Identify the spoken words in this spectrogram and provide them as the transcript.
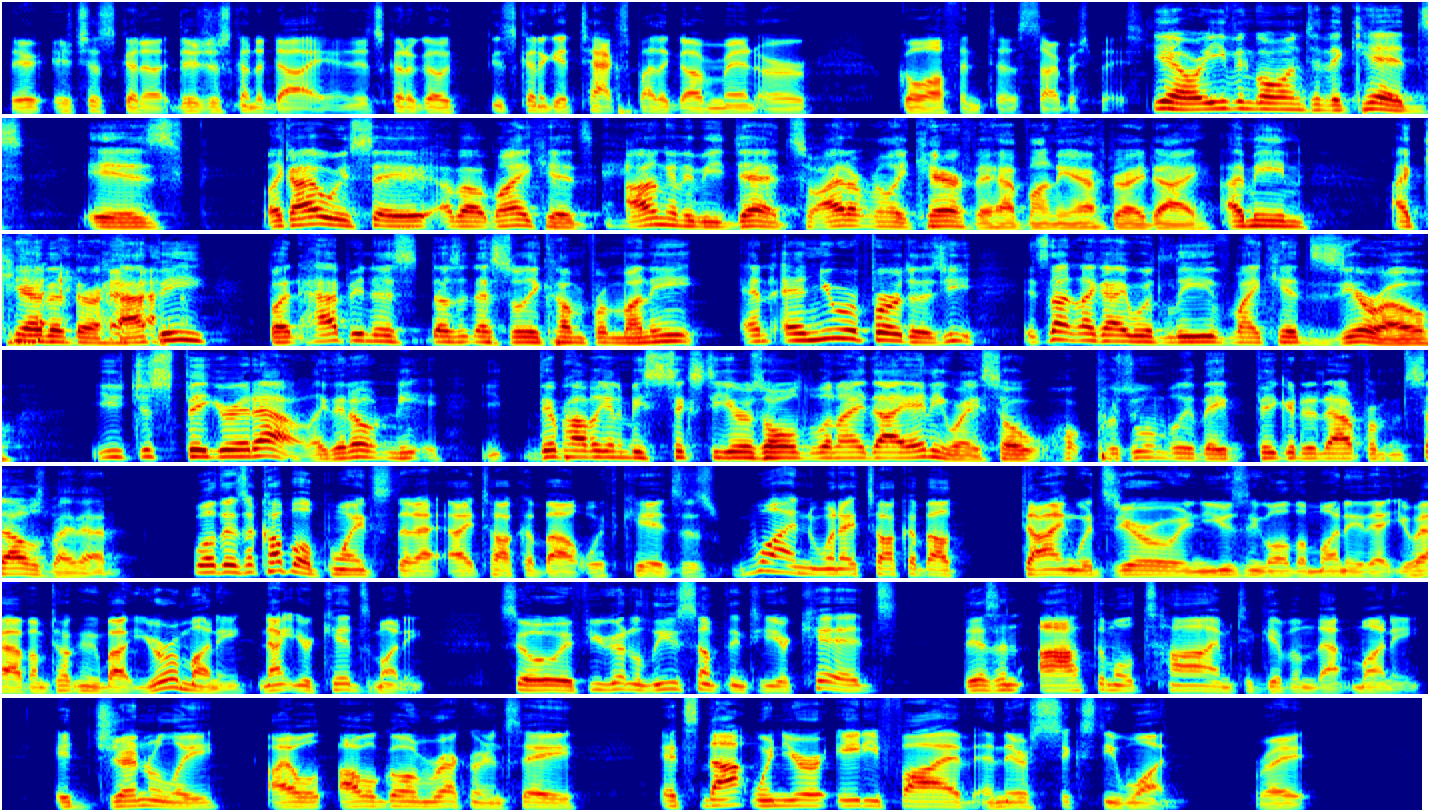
They're, it's just gonna they're just gonna die and it's gonna go it's gonna get taxed by the government or go off into cyberspace. Yeah, or even going to the kids is like I always say about my kids, I'm gonna be dead, so I don't really care if they have money after I die. I mean, I care that they're happy, but happiness doesn't necessarily come from money. And and you refer to this. You, it's not like I would leave my kids zero. You just figure it out. Like they don't need. They're probably going to be sixty years old when I die anyway. So presumably they figured it out for themselves by then. Well, there's a couple of points that I, I talk about with kids. Is one when I talk about dying with zero and using all the money that you have. I'm talking about your money, not your kids' money. So if you're going to leave something to your kids, there's an optimal time to give them that money. It generally I will I will go on record and say it's not when you're 85 and they're 61, right?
